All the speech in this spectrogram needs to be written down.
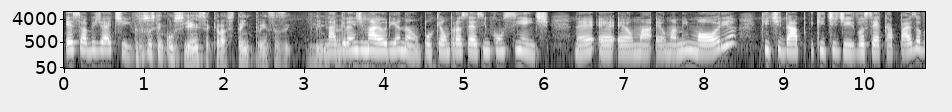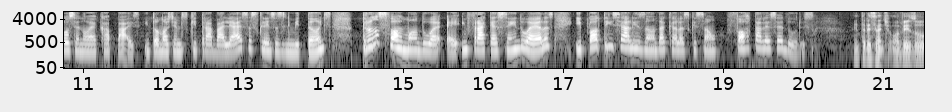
esse objetivo. As pessoas têm consciência que elas têm crenças limitantes? Na grande maioria não, porque é um processo inconsciente, né? É, é, uma, é uma memória que te dá, que te diz você é capaz ou você não é capaz. Então nós temos que trabalhar essas crenças limitantes, transformando, é, enfraquecendo elas e potencializando aquelas que são fortalecedoras. Interessante. Uma vez o,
